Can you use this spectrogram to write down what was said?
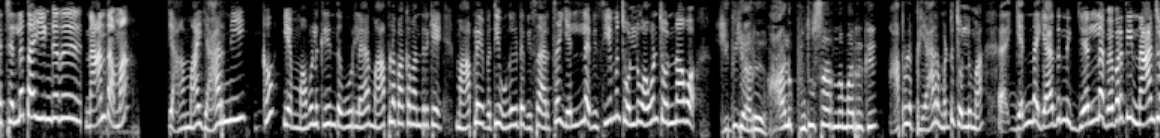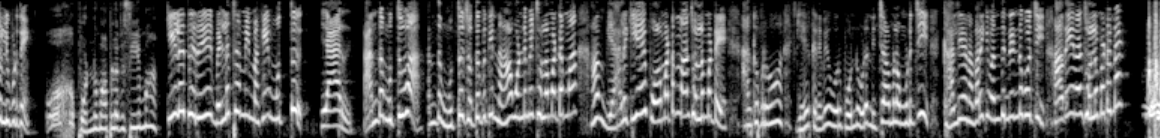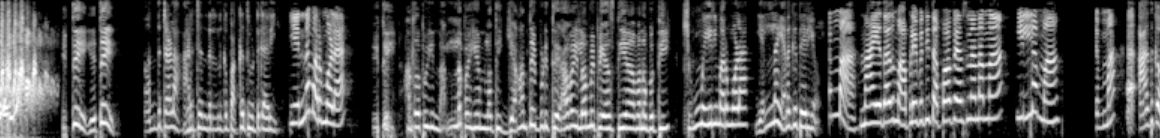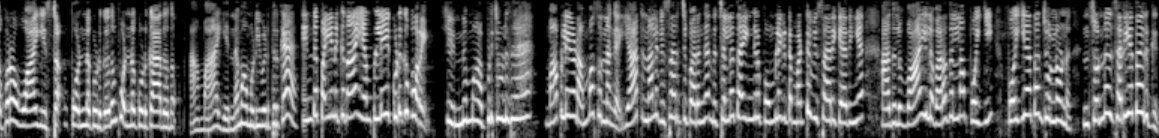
எங்க செல்ல தாயிங்கிறது நான் தாமா யாமா யார் நீ? என் மவளுக்கு இந்த ஊர்ல மாப்பிள்ளை பார்க்க வந்திருக்கேன் மாப்பிளைய பத்தி உங்ககிட்ட விசாரிச்சா எல்லா விஷயமும் சொல்லுவோன்னு சொன்னாவோ. இது யாரு? ஆளு புதுசா இருந்த மாதிரி இருக்கு. மாப்பிள்ளை பேர மட்டும் சொல்லுமா. என்ன ஏதுன்னு எல்லா விவரத்தையும் நான் சொல்லி கொடுத்தேன். ஓஹோ பொண்ணு மாப்பிள்ள விஷயமா? கீழே தெரு வெள்ளச்சாமி மகன் முத்து. யாரு? அந்த முத்துவா? அந்த முத்து சொத்தை பத்தி நான் ஒண்ணுமே சொல்ல மாட்டேம்மா. அவன் வேலைக்கே போக மாட்டேன் மாட்டேன். அதுக்கப்புறம் ஏற்கனவே ஒரு பொண்ணோட நிச்சாமலம் முடிச்சு கல்யாணம் வரைக்கும் வந்து நின்னு போச்சு. அதையும் நான் சொல்ல மாட்டேனே. வந்துட்டாளா ஹரிச்சந்திரனுக்கு பக்கத்து வீட்டுக்காரி. என்ன எத்தே அத போய் நல்ல பையன் இல்லாத ஏன்த்த இப்படி தேவையில்லாம பேசுதியா அவனை பத்தி? சும்மா மருமோளா. எல்லாம் எனக்கு தெரியும். அம்மா நான் ஏதாவது மாப்பிளைய பத்தி தப்பா பேசினேனம்மா? இல்லம்மா. அம்மா அதுக்கப்புறம் வா இஷ்டம். பொண்ணை கொடுக்கறதும் பொண்ணை கொடுக்காததும். ஆமா என்னம்மா முடிவெடுத்திருக்க? இந்த பையனுக்கு தான் என் பிள்ளையை கொடுக்க போறேன். என்னம்மா அப்படி சொல்லுத? மாப்பிள்ளையோட அம்மா சொன்னாங்க யார்ட்டனாலும் விசாரிச்சு பாருங்க. அந்த செல்லத்தாய்ங்கிற பொம்பளை கிட்ட மட்டும் விசாரிக்காதீங்க. அதுல வாயில வரதெல்லாம் பொய் பொய்யா தான் சொன்னோன்னு சொன்னது சரியா தான் இருக்கு.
